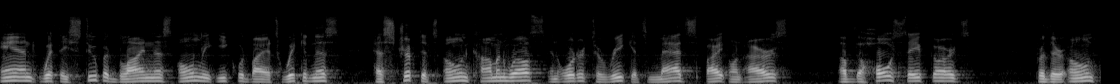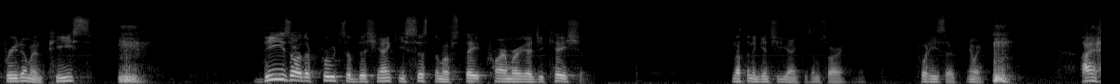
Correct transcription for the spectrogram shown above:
and with a stupid blindness only equaled by its wickedness, has stripped its own commonwealths in order to wreak its mad spite on ours of the whole safeguards for their own freedom and peace. These are the fruits of this Yankee system of state primary education. Nothing against you Yankees, I'm sorry. That's what he said. Anyway. I,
